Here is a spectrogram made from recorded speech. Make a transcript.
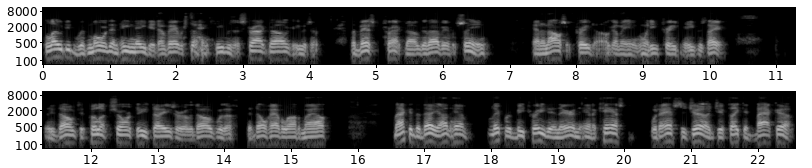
loaded with more than he needed of everything. He was a strike dog. He was a, the best track dog that I've ever seen and an awesome tree dog. I mean, when he treated, he was there. The dogs that pull up short these days are the dog with a, that don't have a lot of mouth. Back in the day, I'd have Lipper be treed in there and, and a cast would ask the judge if they could back up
